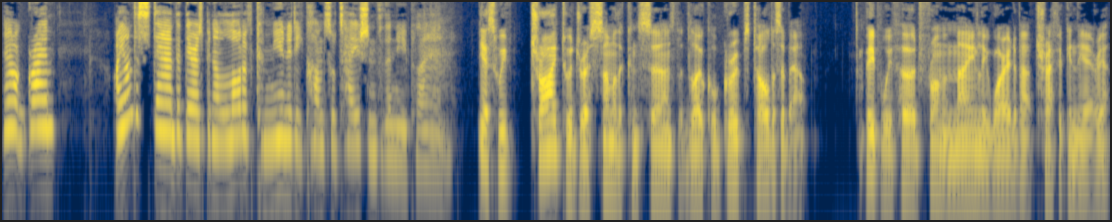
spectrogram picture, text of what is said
Now, Graham, I understand that there has been a lot of community consultation for the new plan. Yes, we've tried to address some of the concerns that local groups told us about. People we've heard from are mainly worried about traffic in the area,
